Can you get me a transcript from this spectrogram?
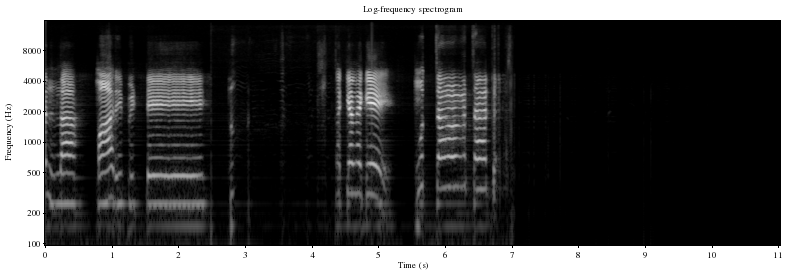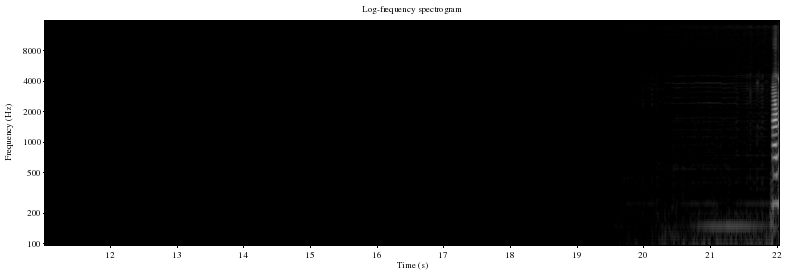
ಎಲ್ಲ ಮಾರಿ ಬಿಟ್ಟೆ ಕೆಳಗೆ ಮುತ್ತಾತ ಹಾಡ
